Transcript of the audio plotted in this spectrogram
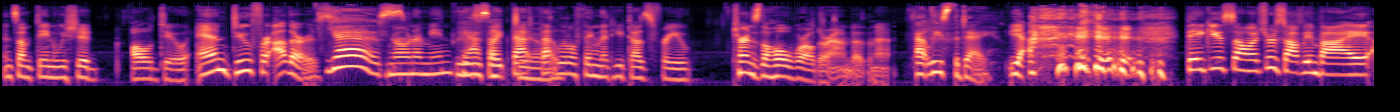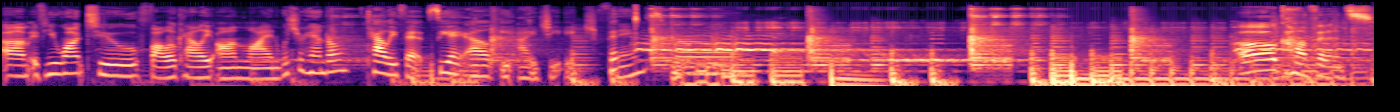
and something we should all do and do for others. Yes. You know what I mean? Yes, I like that do. that little thing that he does for you turns the whole world around, doesn't it? At least the day. Yeah. Thank you so much for stopping by. Um, if you want to follow Caleigh online, what's your handle? Caleigh Fit. C A L E I G H Fit. Thanks. Oh, confidence.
